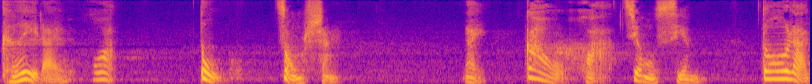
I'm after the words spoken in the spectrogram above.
可以来化度众生，来教化众生，都来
